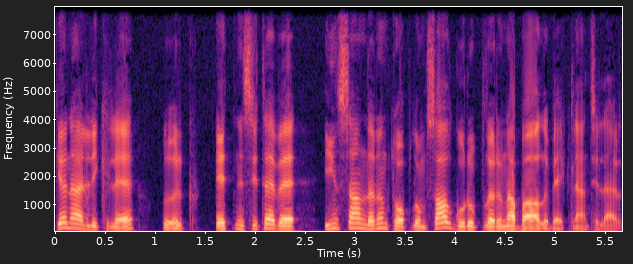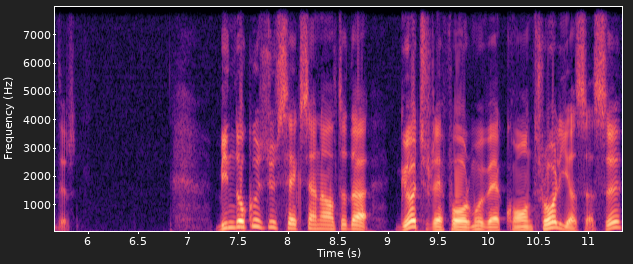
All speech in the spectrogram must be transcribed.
genellikle ırk, etnisite ve insanların toplumsal gruplarına bağlı beklentilerdir. 1986'da Göç Reformu ve Kontrol Yasası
